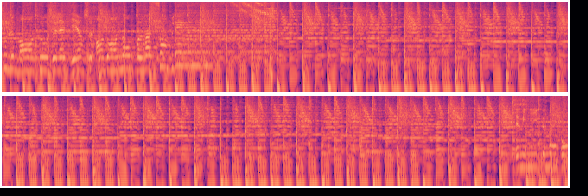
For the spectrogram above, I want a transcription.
sous le manteau de la Vierge en grand nombre rassemblés. Dominique, mon bon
